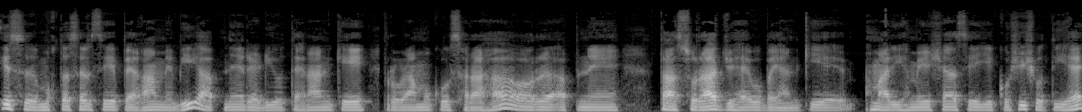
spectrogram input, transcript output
اس مختصر سے پیغام میں بھی آپ نے ریڈیو تہران کے پروگراموں کو سراہا اور اپنے تاثرات جو ہے وہ بیان کیے۔ ہماری ہمیشہ سے یہ کوشش ہوتی ہے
